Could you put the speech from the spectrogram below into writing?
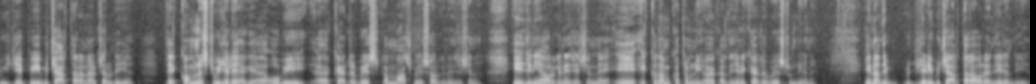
ਬੀਜੇਪੀ ਵਿਚਾਰਧਾਰਾ ਨਾਲ ਚੱਲਦੀ ਹੈ। ਤੇ ਕਮਿਊਨਿਸਟ ਵੀ ਜਿਹੜੇ ਹੈਗੇ ਆ, ਉਹ ਵੀ cadre based cum mass base organisation ਇਹ ਜਿਹੜੀਆਂ ਆਰਗੇਨਾਈਜੇਸ਼ਨ ਨੇ, ਇਹ ਇੱਕਦਮ ਖਤਮ ਨਹੀਂ ਹੋਇਆ ਕਰਦੀਆਂ ਜਿਹੜੀ ਕੈਡਰ ਬੇਸਡ ਹੁੰਦੀਆਂ ਨੇ। ਇਹਨਾਂ ਦੀ ਜਿਹੜੀ ਵਿਚਾਰਧਾਰਾ ਉਹ ਰਹਿੰਦੀ ਰਹਿੰਦੀ ਹੈ,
